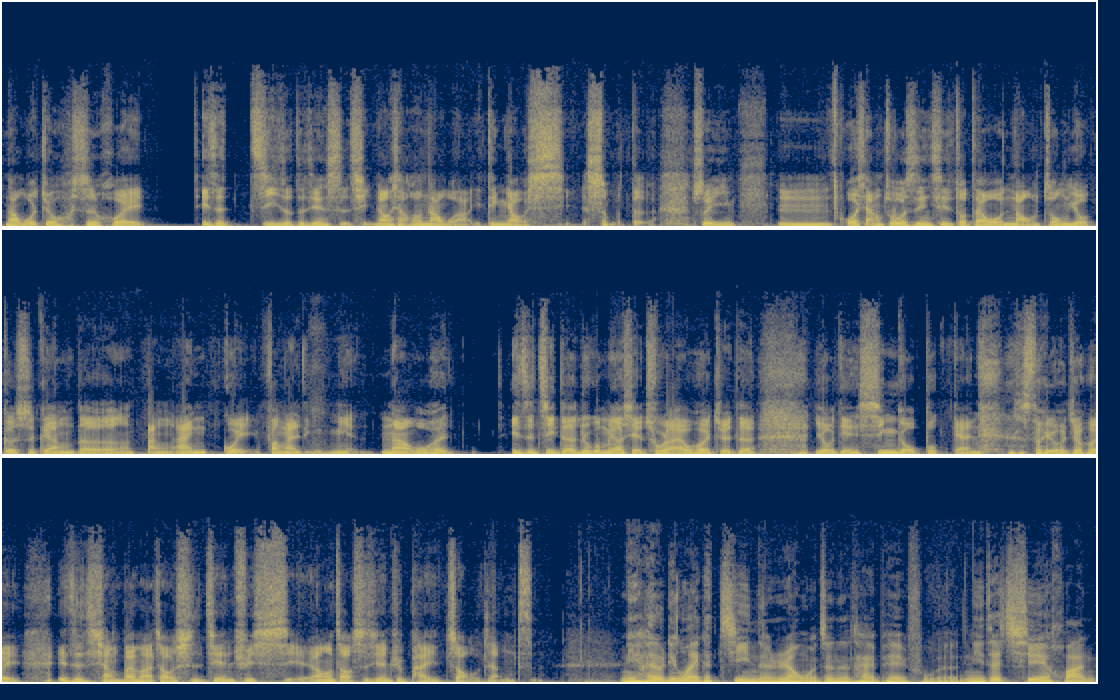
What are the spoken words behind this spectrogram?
那我就是会。一直记着这件事情，然后想说，那我要一定要写什么的，所以，嗯，我想做的事情其实都在我脑中有各式各样的档案柜放在里面。那我会一直记得，如果没有写出来，我会觉得有点心有不甘，所以我就会一直想办法找时间去写，然后找时间去拍照，这样子。你还有另外一个技能，让我真的太佩服了。你在切换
